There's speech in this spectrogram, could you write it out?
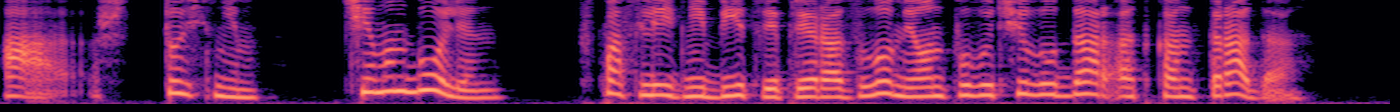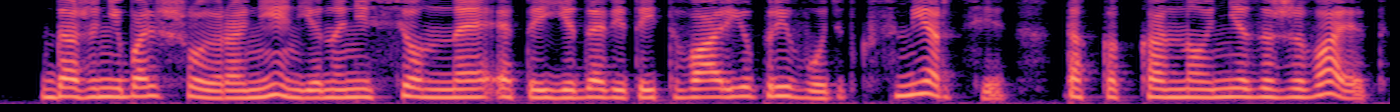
«А что с ним? Чем он болен?» В последней битве при разломе он получил удар от Контрада, даже небольшое ранение, нанесенное этой ядовитой тварью, приводит к смерти, так как оно не заживает,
